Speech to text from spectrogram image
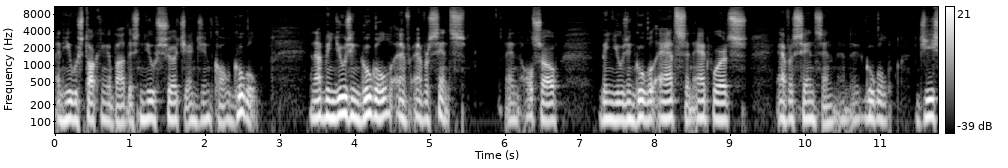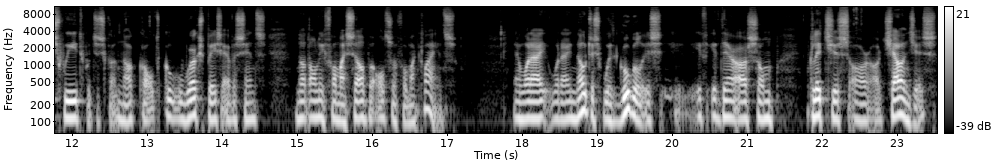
and he was talking about this new search engine called Google. And I've been using Google ever, ever since. And also been using Google Ads and AdWords ever since, and, and the Google G Suite, which is now called Google Workspace ever since, not only for myself but also for my clients. And what I what I notice with Google is if, if there are some glitches or, or challenges,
